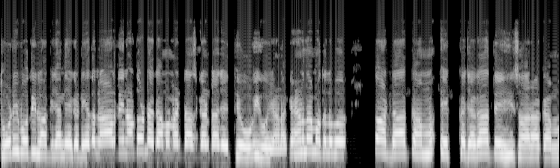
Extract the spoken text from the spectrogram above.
ਥੋੜੀ ਬਹੁਤੀ ਲੱਗ ਜਾਂਦੀਆਂ ਗੱਡੀਆਂ, ਤਾਂ ਨਾਲ ਦੀ ਨਾਲ ਤੁਹਾਡਾ ਕੰਮ ਮਿੰਟਾਂ, ਸਕਿੰਟਾਂ 'ਚ ਇੱਥੇ ਉਹ ਵੀ ਹੋ ਜਾਣਾ। ਕਹਿਣ ਦਾ ਮਤਲਬ, ਤੁਹਾਡਾ ਕੰਮ ਇੱਕ ਜਗ੍ਹਾ ਤੇ ਹੀ ਸਾਰਾ ਕੰਮ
